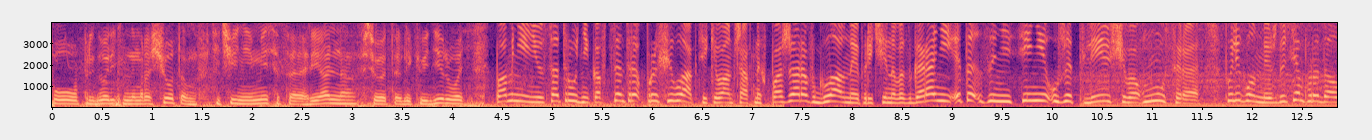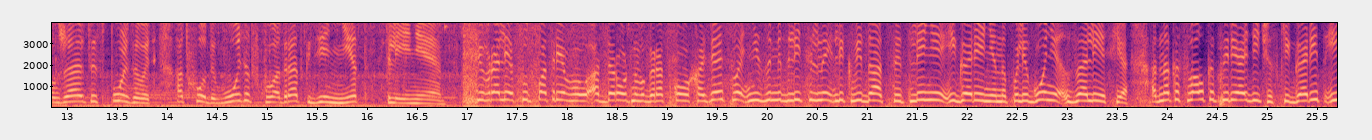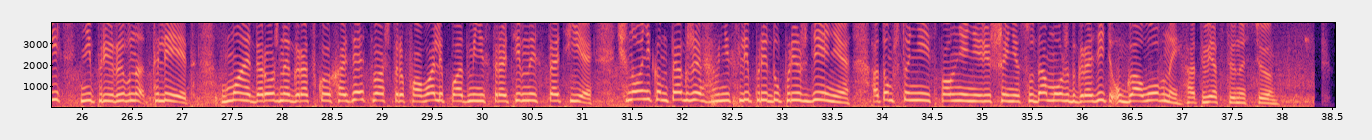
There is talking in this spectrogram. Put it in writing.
по предварительным расчетам в течение месяца реально все это ликвидировать. По мнению сотрудников Центра профилактики ландшафтных пожаров, главная причина возгораний – это занесение уже тлеющего мусора. Полигон, между тем, продолжают использовать. Отходы возят в квадрат, где нет тления. Феврале суд потребовал от Дорожного городского хозяйства незамедлительной ликвидации тления и горения на полигоне Залесья. Однако свалка периодически горит и непрерывно тлеет. В мае дорожное городское хозяйство оштрафовали по административной статье. Чиновникам также внесли предупреждение о том, что неисполнение решения суда может грозить уголовной ответственностью.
